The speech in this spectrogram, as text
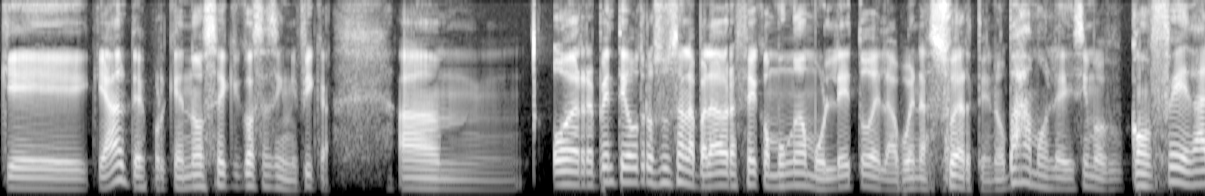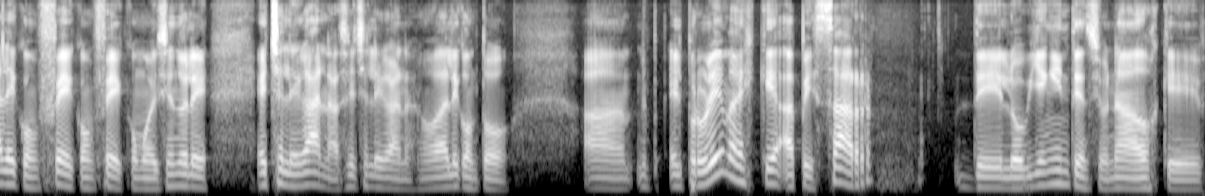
que, antes, porque no sé qué cosa significa. o de repente otros usan la palabra fe como un amuleto de la buena suerte, ¿no? Vamos, le decimos, con fe, dale con fe, con fe, como diciéndole, échale ganas, échale ganas, ¿no? Dale con todo. el problema es que a pesar de lo bien intencionados que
